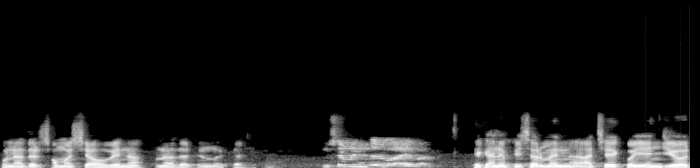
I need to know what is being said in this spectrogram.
কোনাদের সমস্যা হবে না ওনাদের জন্য এখানে ফিশারম্যান আছে কই এনজিওর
